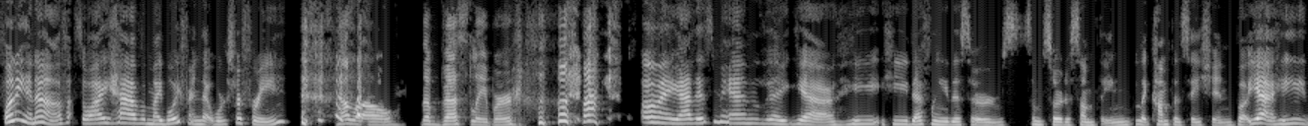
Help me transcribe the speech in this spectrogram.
Funny enough, so I have my boyfriend that works for free. Hello, the best labor. oh my god, this man, like, yeah, he he definitely deserves some sort of something like compensation. But yeah, he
